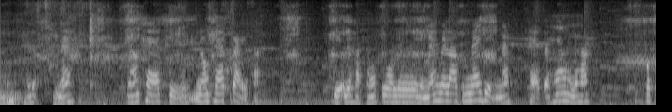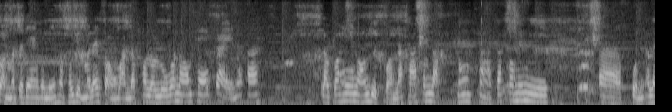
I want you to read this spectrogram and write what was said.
มเห็นไหม น้องแพ้ถือน้องแพ้ไก่ค่ะ เยอะเลยค่ะ ทั้งตัวเลยเห็นไหมเวลาคุณแม่หยุดไหมแผลจะแห้งเห็นไหมคะเมื่อก่อนมันจะแดงกว่านี้ค่ะเพราะหยุดมาได้สองวัน แล้วพอเรารู้ว่าน้องแพ้ไก่นะคะ เราก็ให้น้องหยุดก่อนนะคะสำหรับน้องหาถ้าเขาไม่มีผลอะไร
